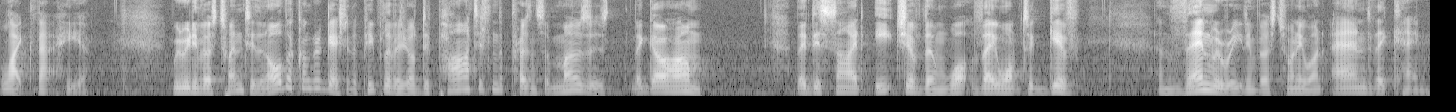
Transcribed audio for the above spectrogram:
like that here. We read in verse 20 Then all the congregation the people of Israel departed from the presence of Moses. They go home. They decide each of them what they want to give. And then we read in verse 21 And they came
